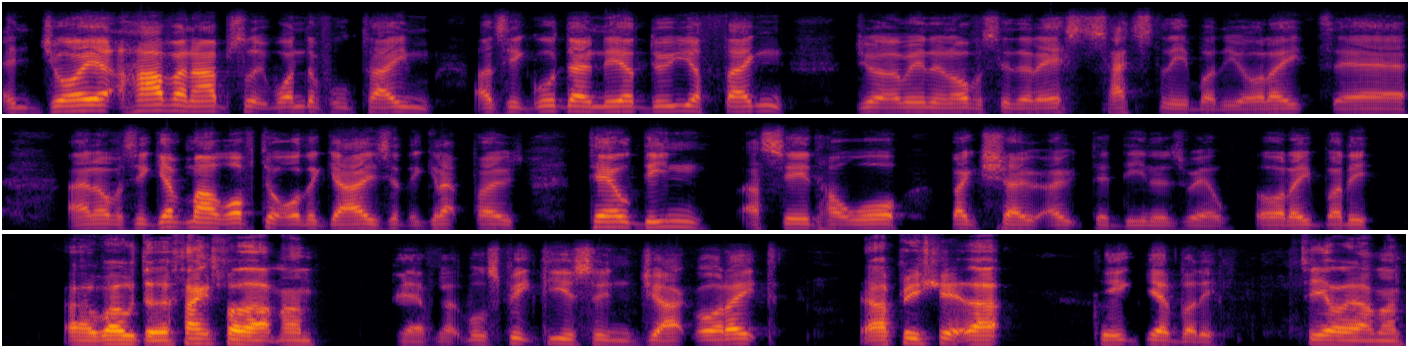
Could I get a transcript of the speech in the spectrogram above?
enjoy it. Have an absolute wonderful time. As you go down there, do your thing. Do you know what I mean? And obviously, the rest's history, buddy. All right. Uh, and obviously, give my love to all the guys at the Grip House. Tell Dean I said hello. Big shout out to Dean as well. All right, buddy. Uh, well do. Thanks for that, man. Perfect. We'll speak to you soon, Jack. All right. I appreciate that. Take care, buddy. See you later, man.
